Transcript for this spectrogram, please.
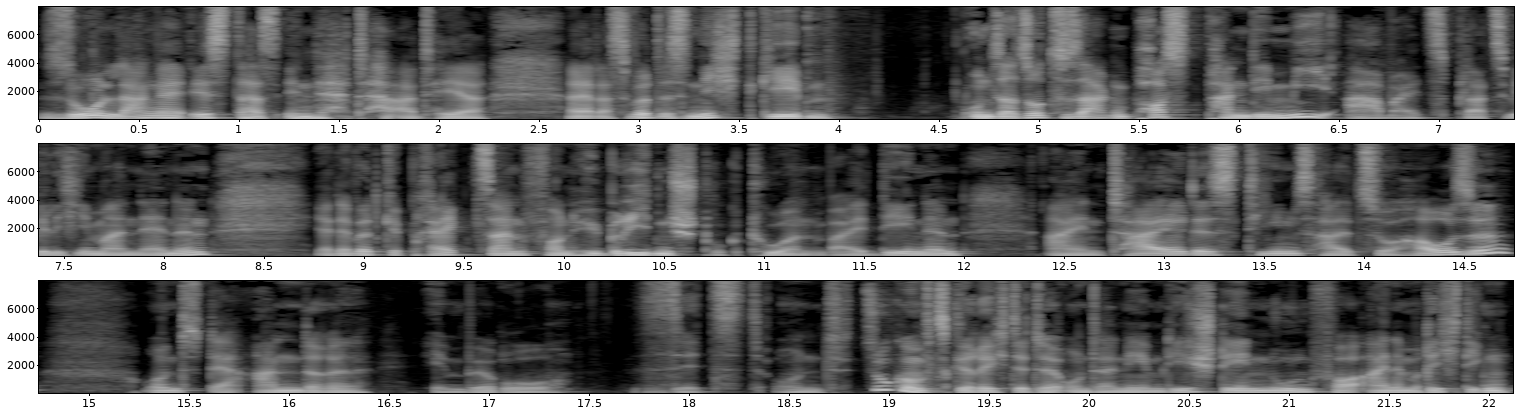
so lange ist das in der Tat her. Das wird es nicht geben. Unser sozusagen Post-Pandemie-Arbeitsplatz will ich mal nennen. Ja, der wird geprägt sein von hybriden Strukturen, bei denen ein Teil des Teams halt zu Hause und der andere im Büro sitzt. Und zukunftsgerichtete Unternehmen, die stehen nun vor einem richtigen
